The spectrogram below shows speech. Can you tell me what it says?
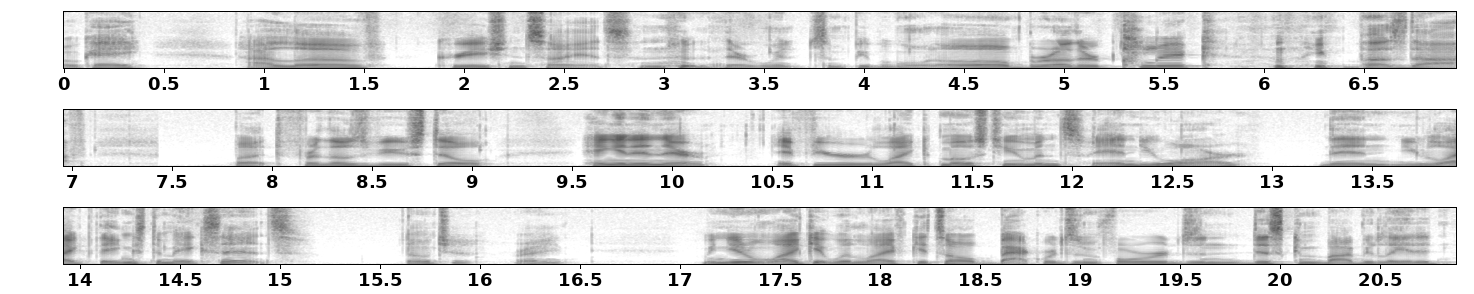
Okay, I love creation science, and there went some people going, "Oh, brother, click!" they buzzed off. But for those of you still hanging in there, if you're like most humans, and you are, then you like things to make sense, don't you? Right? I mean, you don't like it when life gets all backwards and forwards and discombobulated.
